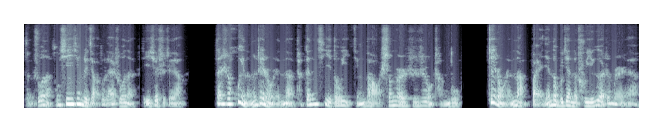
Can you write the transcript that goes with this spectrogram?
怎么说呢？从心性这角度来说呢，的确是这样。但是慧能这种人呢，他根气都已经到生而知这种程度，这种人呢，百年都不见得出一个这么人啊。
